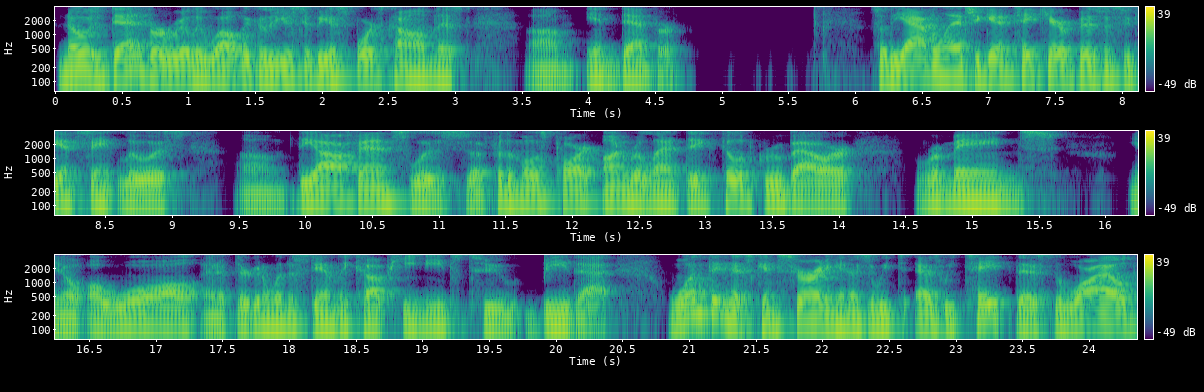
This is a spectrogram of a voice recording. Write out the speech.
knows Denver really well because he used to be a sports columnist um, in Denver. So the Avalanche again take care of business against St. Louis. Um, the offense was, uh, for the most part, unrelenting. Philipp Grubauer remains, you know, a wall, and if they're going to win the Stanley Cup, he needs to be that. One thing that's concerning, and as we as we tape this, the Wild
